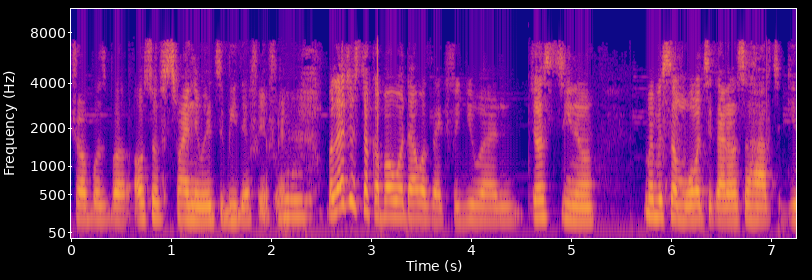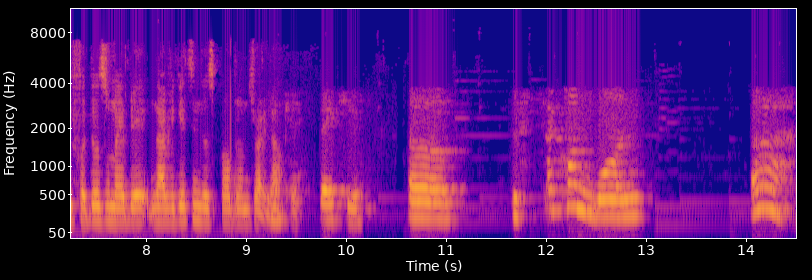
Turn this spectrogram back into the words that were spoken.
troubles, but also find a way to be there for your friend. mm But let's just talk about what that was like for you, and just you know, maybe some words you can also have to give for those who might be navigating those problems right now. Okay, thank you. Uh, the second one, ah,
